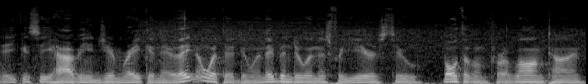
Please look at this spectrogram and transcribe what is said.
Yeah, you can see Harvey and Jim raking there. They know what they're doing. They've been doing this for years too. Both of them for a long time.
